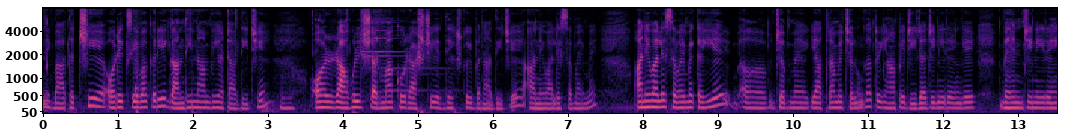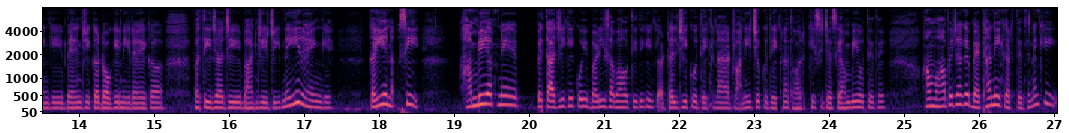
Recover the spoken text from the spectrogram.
नहीं बात अच्छी है। और एक सेवा करिए गांधी नाम भी हटा दीजिए। हम्म। और राहुल शर्मा को राष्ट्रीय अध्यक्ष को ही बना दीजिए आने वाले समय में। आने वाले समय में कहिए जब मैं यात्रा में चलूँगा तो यहाँ पे जीजा जी नहीं रहेंगे बहन जी नहीं रहेंगी बहन जी का डॉगी नहीं रहेगा भतीजा जी भांजी जी नहीं रहेंगे। कहिए ना। सी हम भी अपने पिताजी की कोई बड़ी सभा होती थी, क्योंकि अटल जी को देखना है अडवाणी जी को देखना तो हर किसी जैसे हम भी होते थे। हम वहाँ पे जाके बैठा नहीं करते थे ना कि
